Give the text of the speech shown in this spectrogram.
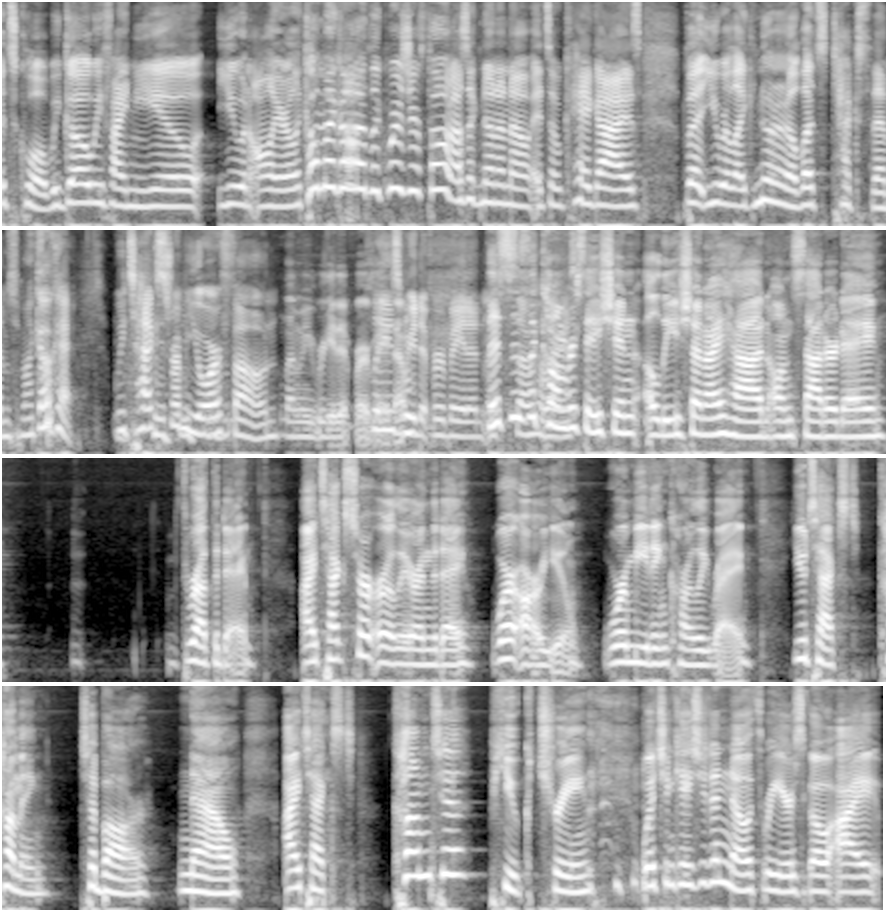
it's cool. We go, we find you. You and Ollie are like, oh my god, like where's your phone? I was like, no, no, no, it's okay, guys. But you were like, no, no, no, let's text them. So I'm like, okay, we text from your phone. Let me read it verbatim. Please read it verbatim. This It's is so the hilarious. conversation Alicia and I had on Saturday throughout the day. I text her earlier in the day, Where are you? We're meeting Carly Rae. You text, Coming to bar now. I text, Come to Puke Tree, which, in case you didn't know, three years ago, I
